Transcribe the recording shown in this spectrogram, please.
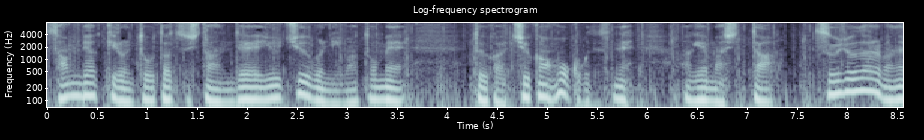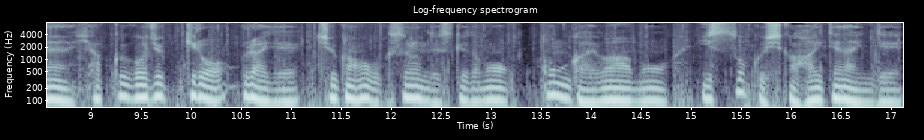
300キロに到達したんで、YouTube にまとめ、というか中間報告ですね、上げました。通常であればね、150キロぐらいで中間報告するんですけども、今回はもう一足しか履いてないんで、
